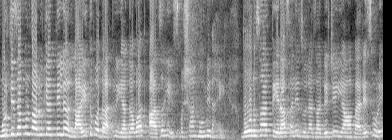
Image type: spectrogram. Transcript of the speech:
मूर्तिजापूर तालुक्यातील लाईत व दातवी या गावात आजही स्मशानभूमी नाही. दोन हजार तेरा साली जुन्या जागेचे या बॅरेजमुळे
